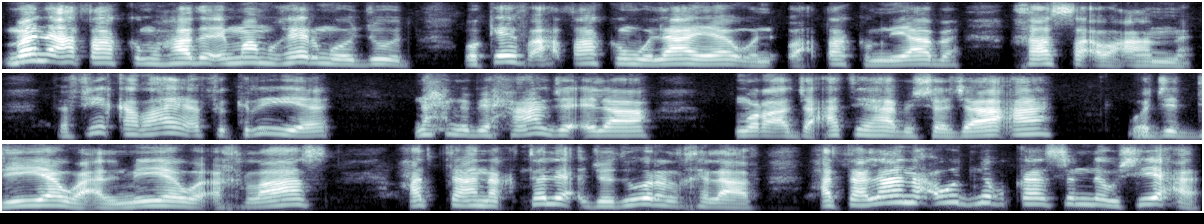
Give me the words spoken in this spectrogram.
من أعطاكم هذا الإمام غير موجود؟ وكيف أعطاكم ولاية وأعطاكم نيابة خاصة أو عامة؟ ففي قضايا فكرية نحن بحاجة إلى مراجعتها بشجاعة وجدية وعلمية وإخلاص حتى نقتلع جذور الخلاف. حتى لا نعود نبقى سنة وشيعة.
